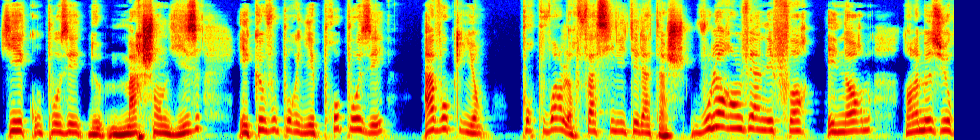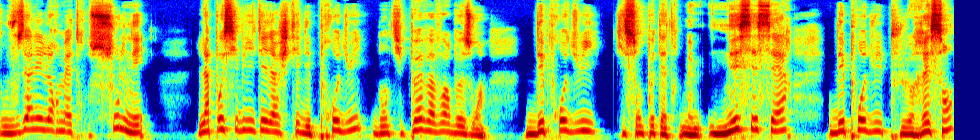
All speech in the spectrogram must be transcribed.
qui est composé de marchandises et que vous pourriez proposer à vos clients pour pouvoir leur faciliter la tâche. Vous leur enlevez un effort énorme dans la mesure où vous allez leur mettre sous le nez la possibilité d'acheter des produits dont ils peuvent avoir besoin. Des produits qui sont peut-être même nécessaires, des produits plus récents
